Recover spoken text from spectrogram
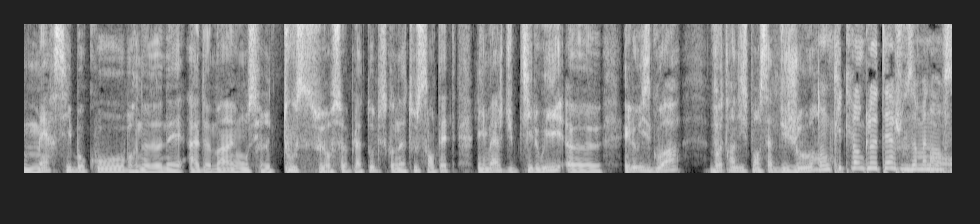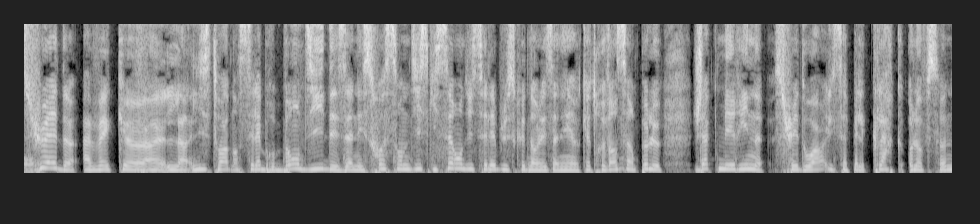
Merci beaucoup Bruno Donnet. À demain et on serait tous sur ce plateau puisqu'on a tous en tête l'image du petit Louis. Euh, Héloïse Goua, votre indispensable du jour. On quitte l'Angleterre, je vous emmène en Oh. Suède avec euh, l'histoire d'un célèbre bandit des années 70 qui s'est rendu célèbre jusque dans les années euh, 80. C'est un peu le Jacques Mérine suédois. Il s'appelle Clark Olofsson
